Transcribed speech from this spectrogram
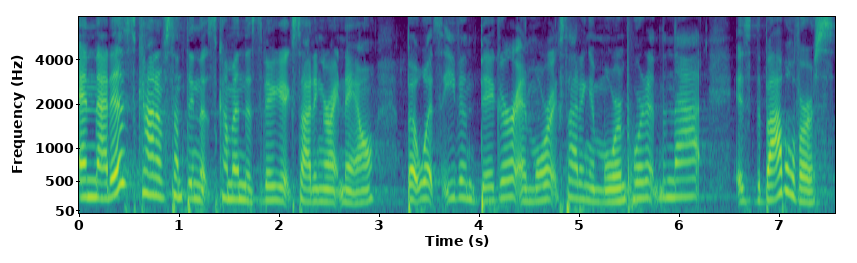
And that is kind of something that's coming that's very exciting right now. But what's even bigger and more exciting and more important than that is the Bible verse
